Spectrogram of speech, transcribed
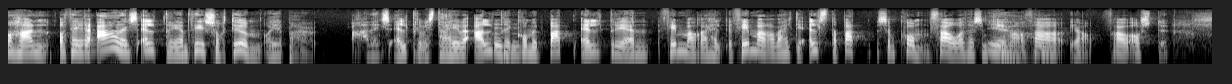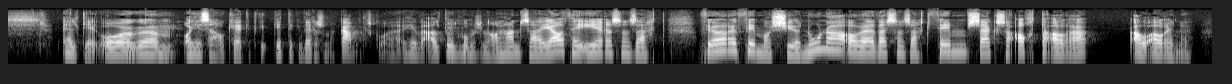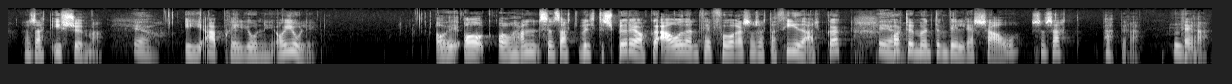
og, hann, og þeir eru aðeins eldri en þeir sóttu um. Og ég bara aðeins eldri, veist, það hefur aldrei komið barn eldri en fimm ára held, fimm ára var held ég elsta barn sem kom þá á þessum tíma. Og það, já, frá ástu held ég. Og, um, og ég sagði ok, get, get ekki verið svona gaman sko, það hefur aldrei komið svona. Og hann sagði já, þeir eru sem sagt fjöri, fimm og sjö núna og verða sem sagt fimm, sex og átta ára á árinu, sagt í suma Já. í april, júni og júli og, og, og hann sem sagt vildi spyrja okkur áðan þeir fóra sagt að þýða allt gögn hvort við myndum vilja sá sem sagt pappira þeirra.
